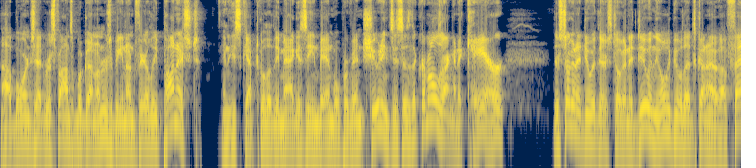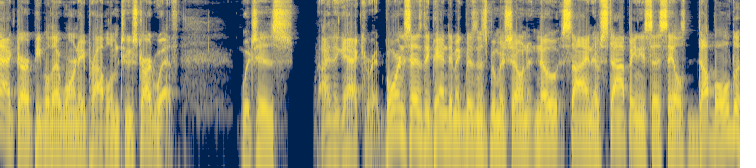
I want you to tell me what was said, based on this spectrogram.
Uh, Bourne said responsible gun owners are being unfairly punished, and he's skeptical that the magazine ban will prevent shootings. He says the criminals aren't going to care. They're still going to do what they're still going to do, and the only people that's going to affect are people that weren't a problem to start with, which is I think, accurate. Bourne says the pandemic business boom has shown no sign of stopping. He says sales doubled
